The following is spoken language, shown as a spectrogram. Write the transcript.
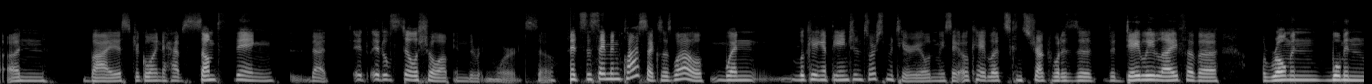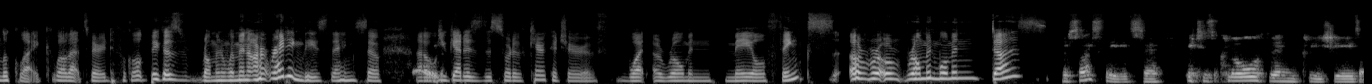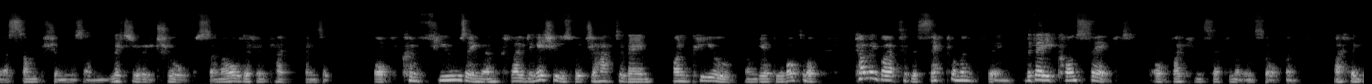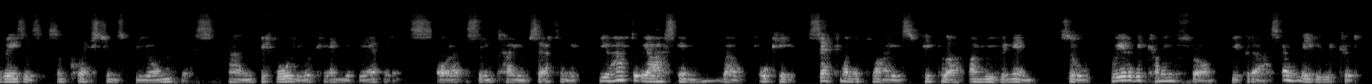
unbiased are going to have something that it, it'll still show up in the written word. So it's the same in classics as well. When looking at the ancient source material and we say, okay, let's construct what is the, the daily life of a a Roman woman look like? Well, that's very difficult because Roman women aren't writing these things. So uh, what you get is this sort of caricature of what a Roman male thinks a Ro- Roman woman does. Precisely. It's uh, it is clothed in cliches and assumptions and literary tropes and all different kinds of, of confusing and clouding issues, which you have to then unpeel and get to the bottom of. Coming back to the settlement thing, the very concept of Viking settlement in Scotland I think raises some questions beyond this. And before you look at any of the evidence, or at the same time, certainly, you have to be asking, well, okay, settlement implies people are, are moving in. So where are they coming from? You could ask. And maybe we could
